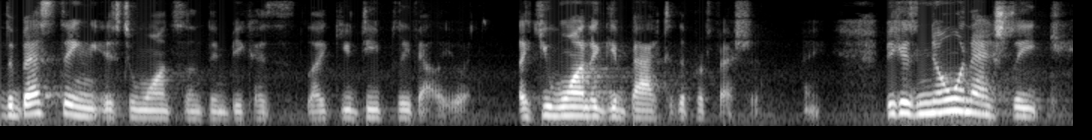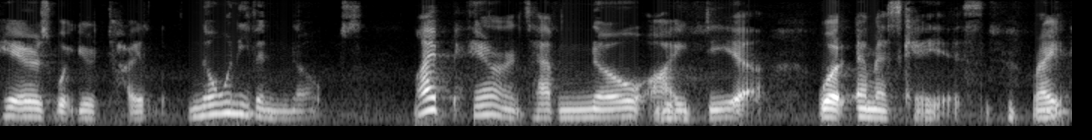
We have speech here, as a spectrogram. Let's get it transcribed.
the best thing is to want something because, like, you deeply value it. Like, you want to give back to the profession, right? Because no one actually cares what your title is. No one even knows. My parents have no mm. idea what MSK is, right?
